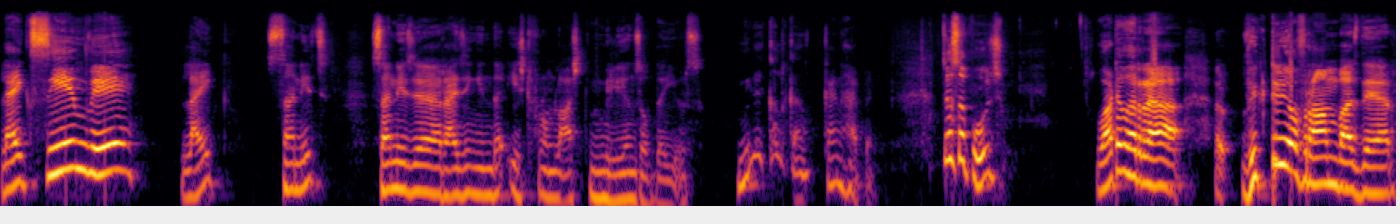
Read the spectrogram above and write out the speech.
like same way like sun is sun is uh, rising in the east from last millions of the years miracle can, can happen. Just suppose whatever uh, victory of Ram was there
